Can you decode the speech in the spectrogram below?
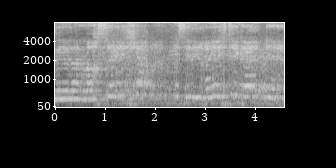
dir dann noch sicher, dass sie die richtige ist?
